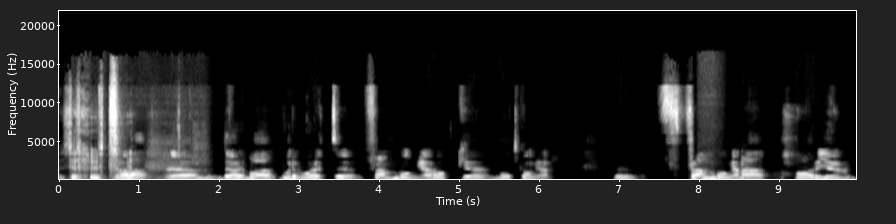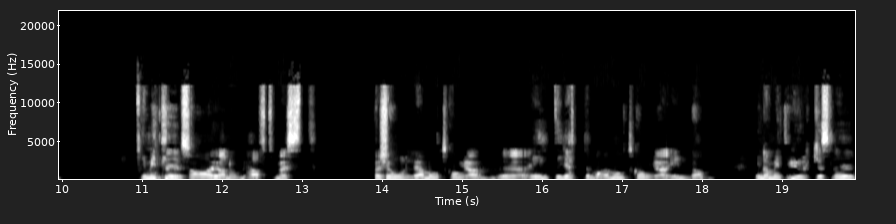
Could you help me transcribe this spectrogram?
hur ser det ut? Ja, ehm, det har ju bara, både varit eh, framgångar och eh, motgångar. Mm. Framgångarna har ju... I mitt liv så har jag nog haft mest personliga motgångar. Eh, inte jättemånga motgångar inom, inom mitt yrkesliv.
